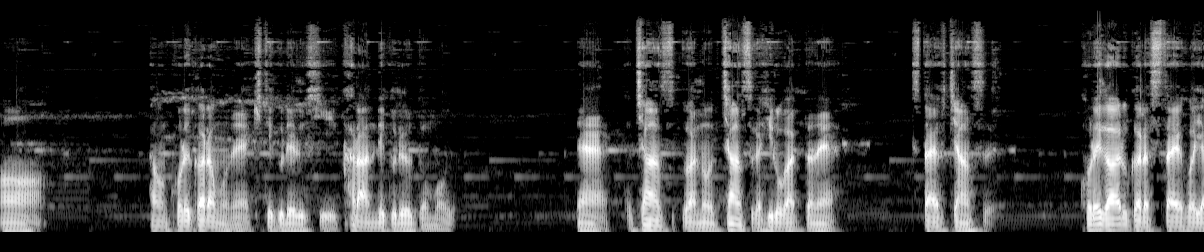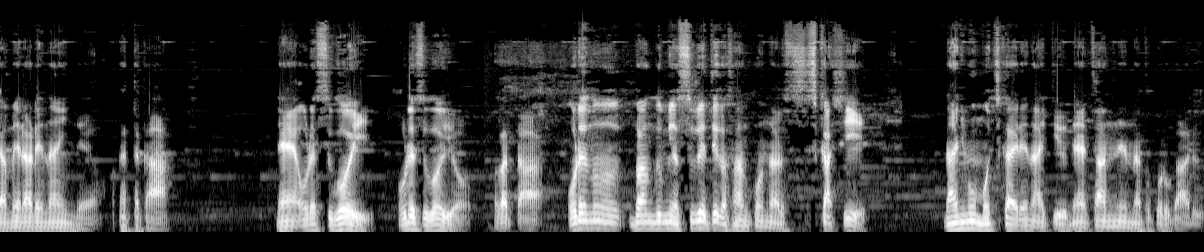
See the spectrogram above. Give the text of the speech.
あ。多分これからもね、来てくれるし、絡んでくれると思う。ねチャンス、あの、チャンスが広がったね。スタイフチャンス。これがあるからスタイフはやめられないんだよ。わかったか？ね俺すごい、俺すごいよ。わかった？俺の番組は全てが参考になる。しかし、何も持ち帰れないというね、残念なところがある。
